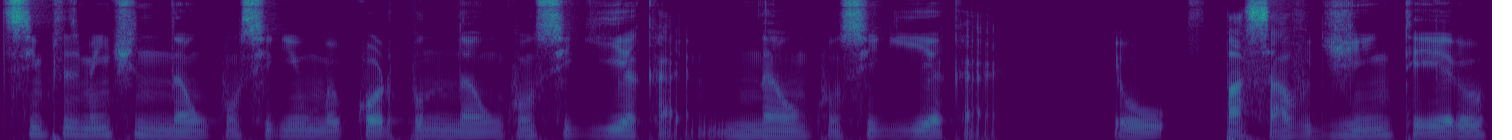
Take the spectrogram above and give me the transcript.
simplesmente não conseguia. O meu corpo não conseguia, cara. Não conseguia, cara. Eu passava o dia inteiro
